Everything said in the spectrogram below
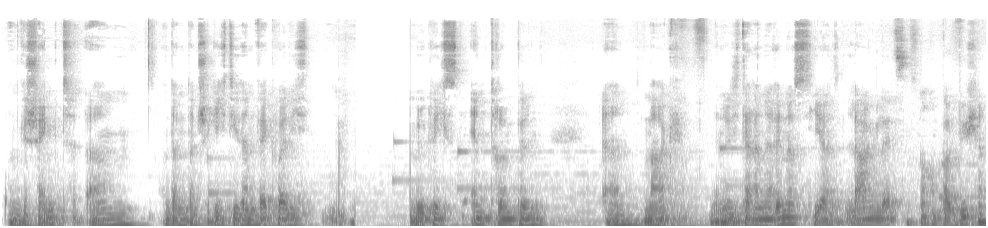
und geschenkt. Ähm, und dann, dann schicke ich die dann weg, weil ich möglichst entrümpeln äh, mag. Wenn du dich daran erinnerst, hier lagen letztens noch ein paar Bücher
